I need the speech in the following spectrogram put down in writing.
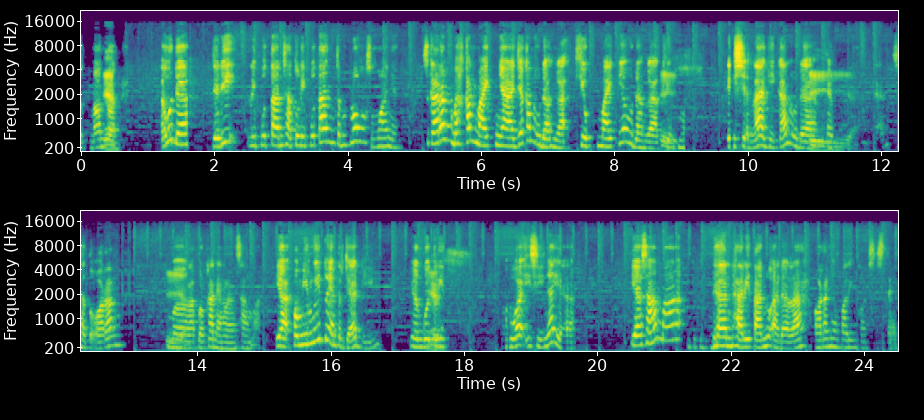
untuk nonton. Yeah. Ya udah, jadi liputan satu liputan cemplung semuanya. Sekarang bahkan mic-nya aja kan udah nggak cube mic-nya udah nggak cube station lagi kan, udah iya. kan? satu orang iya. melaporkan yang yang sama. Ya pemilu itu yang terjadi, yang gue yes. teliti bahwa isinya ya ya sama gitu. Dan Haritanu adalah orang yang paling konsisten.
